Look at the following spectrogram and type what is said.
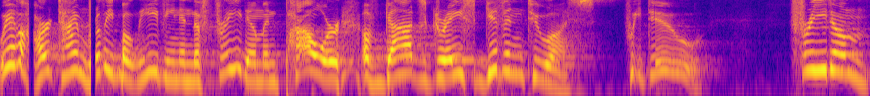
We have a hard time really believing in the freedom and power of God's grace given to us. We do. Freedom.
